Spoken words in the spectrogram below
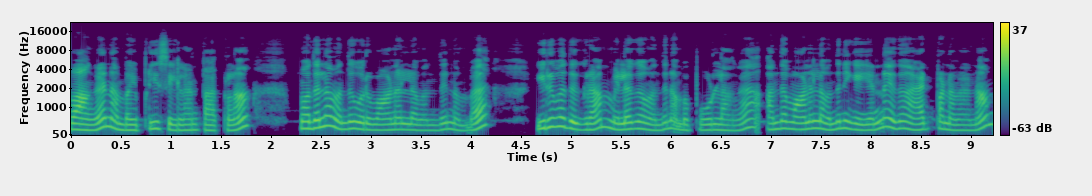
வாங்க நம்ம எப்படி செய்யலான்னு பார்க்கலாம். முதல்ல வந்து ஒரு வானலில் வந்து நம்ம இருபது கிராம் மிளகை வந்து நம்ம போடலாங்க. அந்த வானலில் வந்து நீங்கள் எண்ணெய் எதுவும் ஆட் பண்ண வேணாம்.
